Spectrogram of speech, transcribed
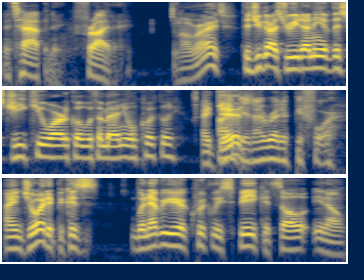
It's happening Friday. All right. Did you guys read any of this GQ article with Immanuel Quickley? I did. I did. I read it before. I enjoyed it because whenever you hear Quickley speak, it's so you know,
